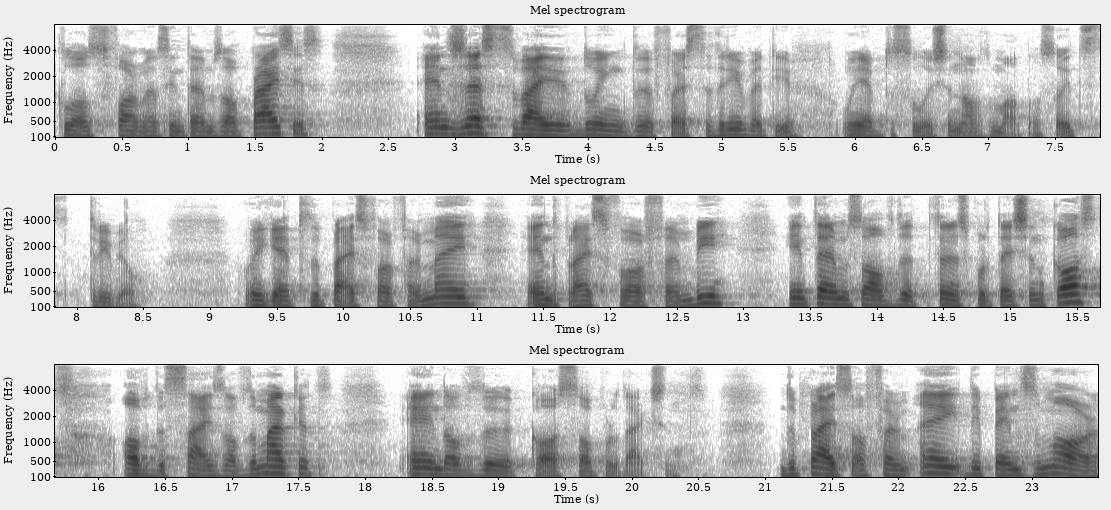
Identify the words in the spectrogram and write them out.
closed formulas in terms of prices, and just by doing the first derivative, we have the solution of the model. So it's trivial. We get the price for firm A, and the price for firm B in terms of the transportation cost, of the size of the market, and of the cost of production. The price of firm A depends more,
